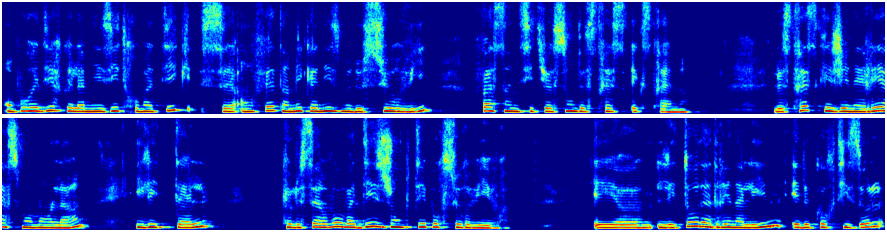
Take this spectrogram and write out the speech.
on pourrait dire que l'amnésie traumatique, c'est en fait un mécanisme de survie face à une situation de stress extrême. Le stress qui est généré à ce moment-là, il est tel que le cerveau va disjoncter pour survivre. Et euh, les taux d'adrénaline et de cortisol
